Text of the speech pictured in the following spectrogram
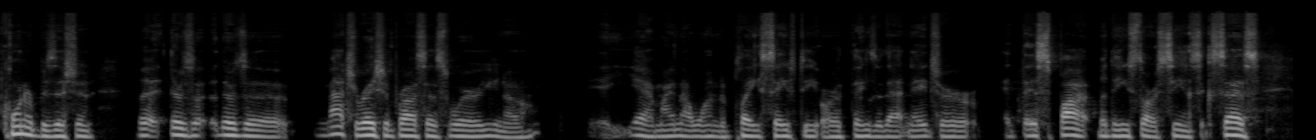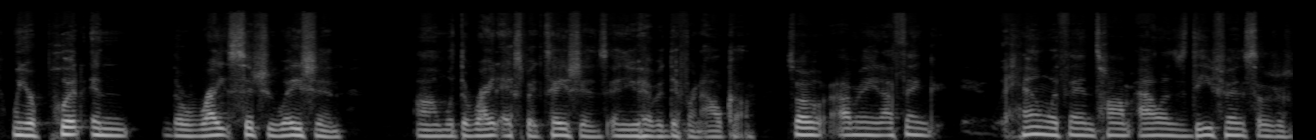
corner position, but there's a there's a maturation process where you know, yeah, I might not want to play safety or things of that nature at this spot, but then you start seeing success when you're put in the right situation um, with the right expectations, and you have a different outcome. So I mean, I think him within Tom Allen's defense is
